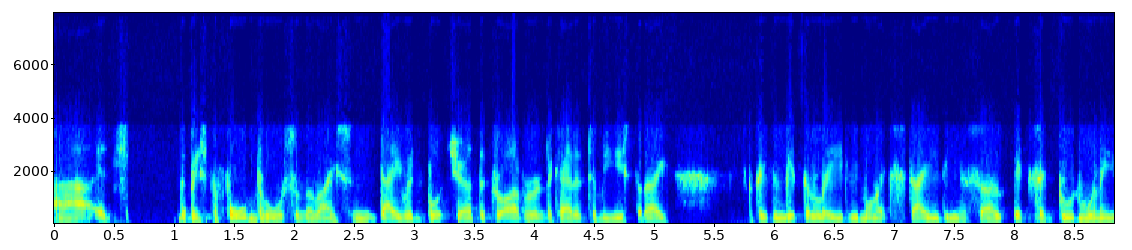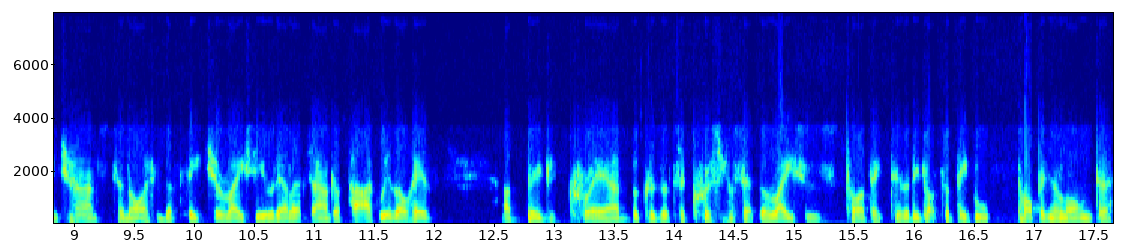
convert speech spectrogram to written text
Uh, it's the best performed horse in the race. And David Butcher, the driver, indicated to me yesterday if he can get the lead, he might stay there. So it's a good winning chance tonight in the feature race here at Alexandra Park, where they'll have a big crowd because it's a Christmas at the races type activity. Lots of people popping along to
